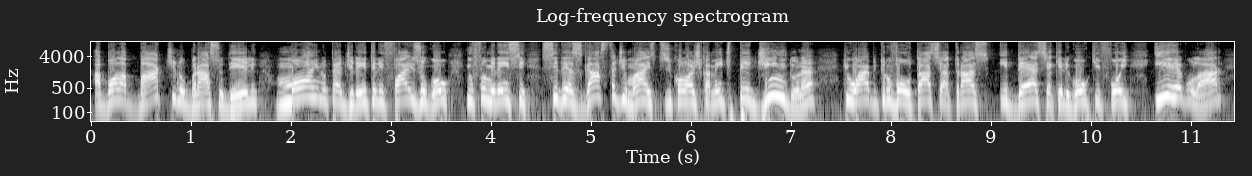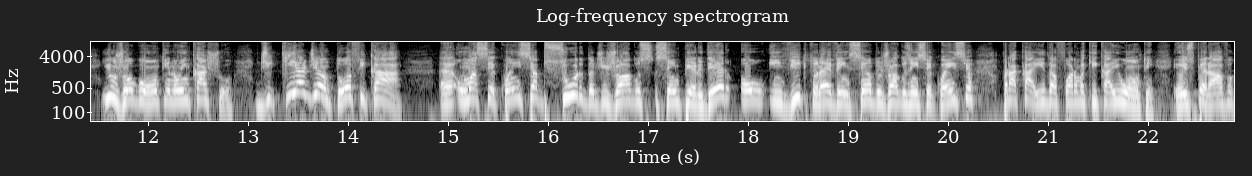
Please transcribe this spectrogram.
A bola bate no braço dele, morre no pé direito, ele faz o gol e o Fluminense se desgasta demais psicologicamente pedindo, né, que o árbitro voltasse atrás e desse aquele gol que foi irregular e o jogo ontem não encaixou. De que adiantou ficar é, uma sequência absurda de jogos sem perder ou invicto, né? Vencendo jogos em sequência para cair da forma que caiu ontem. Eu esperava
